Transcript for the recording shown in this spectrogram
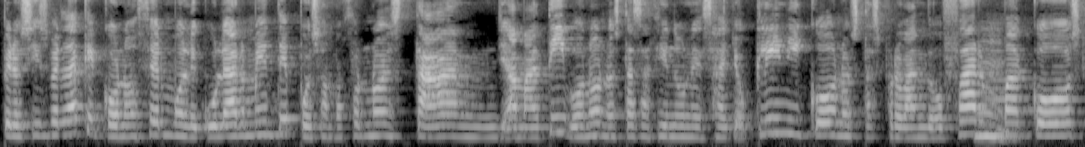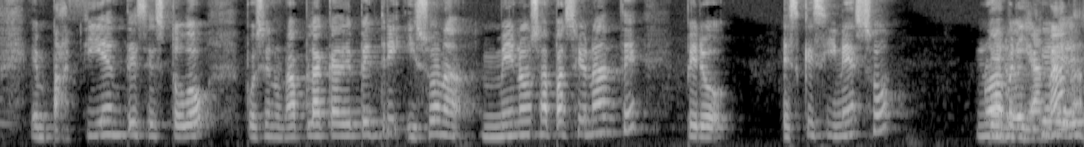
pero sí es verdad que conocer molecularmente, pues a lo mejor no es tan llamativo, ¿no? No estás haciendo un ensayo clínico, no estás probando fármacos en pacientes, es todo, pues en una placa de Petri y suena menos apasionante, pero es que sin eso no habría nada.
